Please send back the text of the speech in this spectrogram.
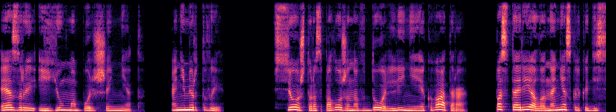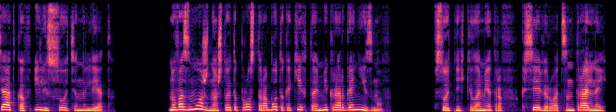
Эзры и Юма больше нет. Они мертвы. Все, что расположено вдоль линии экватора, постарела на несколько десятков или сотен лет. Но возможно, что это просто работа каких-то микроорганизмов. В сотнях километров к северу от центральной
